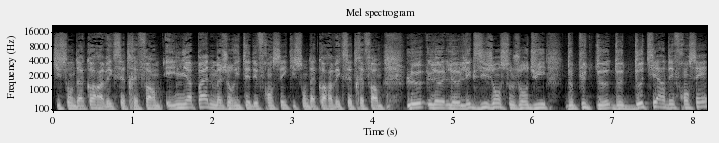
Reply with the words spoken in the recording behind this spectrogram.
qui sont d'accord avec cette réforme. Et il n'y a pas de majorité des Français qui sont d'accord avec cette réforme. Le- le- le- L'exigence aujourd'hui de plus de, de deux tiers des Français,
